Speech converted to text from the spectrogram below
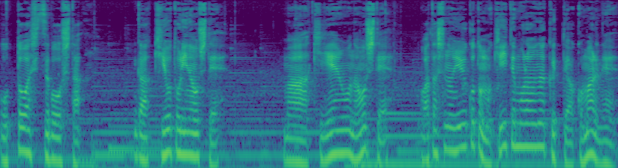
夫は失望した。が気を取り直してまあ機嫌を直して私の言うことも聞いてもらわなくっては困るね。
